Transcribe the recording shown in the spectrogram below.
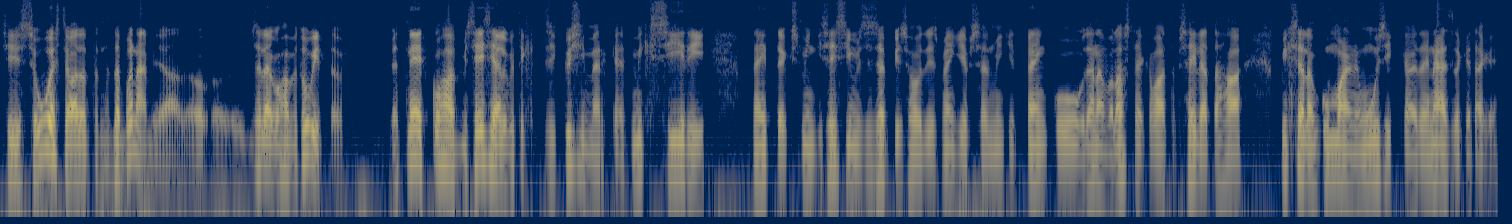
siis uuesti vaadata on seda põnev ja selle koha pealt huvitav. et need kohad, mis esialgu tekitasid küsimärke, et miks Siiri näiteks mingis esimeses episoodis mängib seal mingit mängu tänavalastega, vaatab selja taha, miks seal on kummaline muusika ja ta ei näe seal kedagi.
